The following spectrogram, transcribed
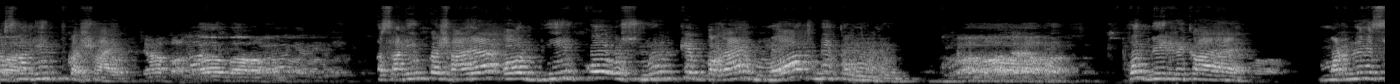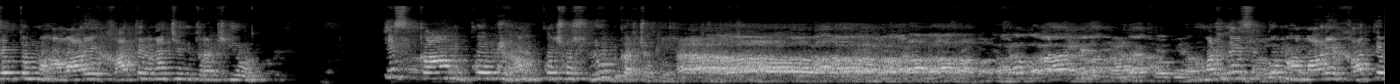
असालीब का शायर। असालीब का शायर है और मीर को उसलूब के बगैर मौत भी कबूल नहीं। खुद मीर ने कहा है। मरने से तुम हमारे खातिर न चिंत रखियो। इस काम को भी हम कुछ उसलूब कर चुके हैं। मरने से तुम हमारे खातिर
